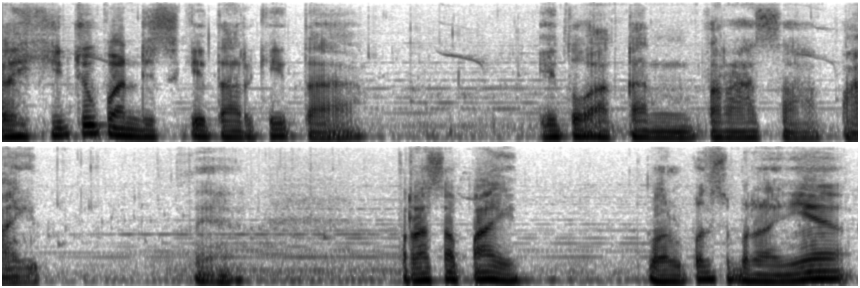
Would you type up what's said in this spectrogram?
kehidupan di sekitar kita itu akan terasa pahit. Ya. Terasa pahit, walaupun sebenarnya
